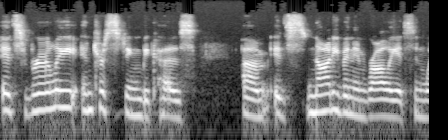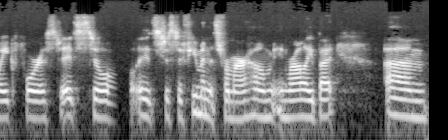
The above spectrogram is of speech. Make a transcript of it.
it's really interesting because um, it's not even in Raleigh; it's in Wake Forest. It's still it's just a few minutes from our home in Raleigh, but um,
